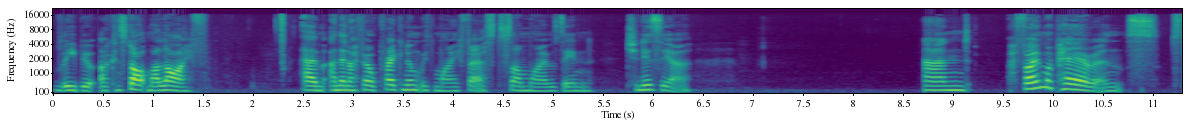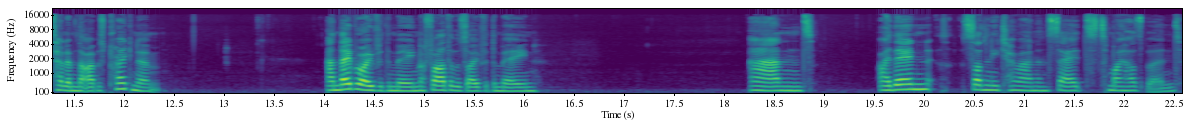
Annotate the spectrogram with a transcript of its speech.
rebuild. I can start my life. Um, and then I fell pregnant with my first son while I was in Tunisia. And I phoned my parents to tell them that I was pregnant. And they were over the moon. My father was over the moon. And I then suddenly turned around and said to my husband,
